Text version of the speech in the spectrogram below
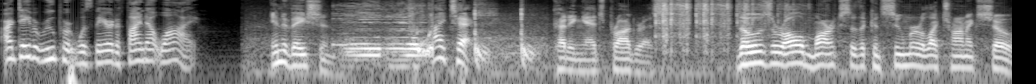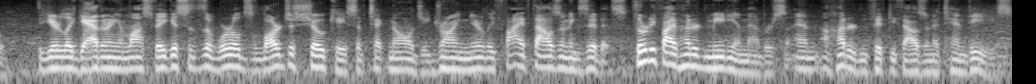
Our David Rupert was there to find out why. Innovation, high tech, cutting edge progress. Those are all marks of the Consumer Electronics Show. The yearly gathering in Las Vegas is the world's largest showcase of technology, drawing nearly 5,000 exhibits, 3,500 media members, and 150,000 attendees.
